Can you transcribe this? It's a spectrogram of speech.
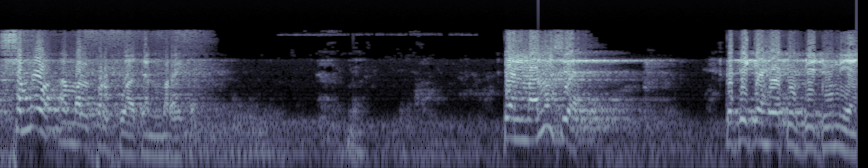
semua amal perbuatan mereka. Dan manusia ketika hidup di dunia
